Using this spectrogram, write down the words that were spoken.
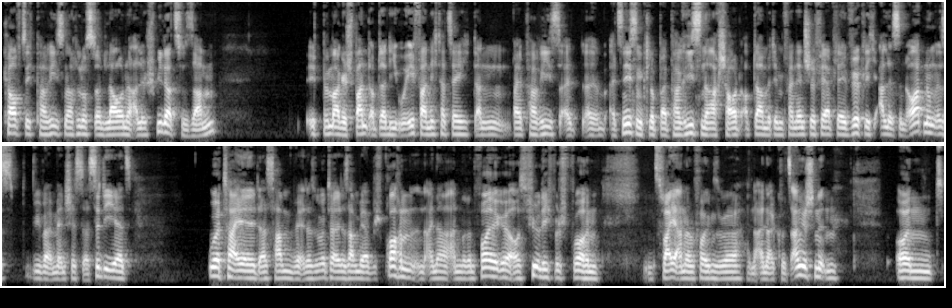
kauft sich Paris nach Lust und Laune alle Spieler zusammen. Ich bin mal gespannt, ob da die UEFA nicht tatsächlich dann bei Paris als, äh, als nächsten Club bei Paris nachschaut, ob da mit dem Financial Fairplay wirklich alles in Ordnung ist, wie bei Manchester City jetzt. Urteil, das haben wir, das Urteil, das haben wir ja besprochen, in einer anderen Folge, ausführlich besprochen, in zwei anderen Folgen sogar, in einer kurz angeschnitten. Und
